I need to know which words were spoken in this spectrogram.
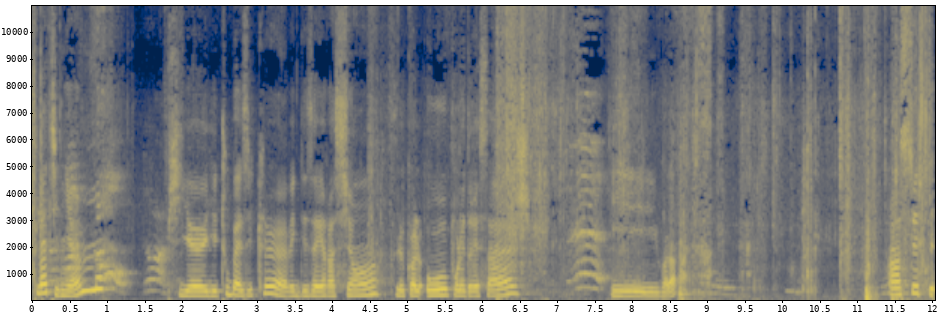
Platinum. Puis euh, il est tout basique avec des aérations, le col haut pour le dressage. Et voilà. Ensuite,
